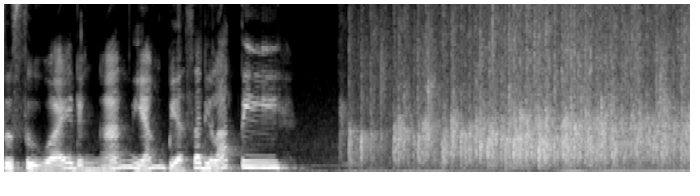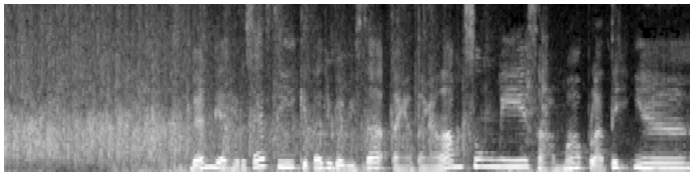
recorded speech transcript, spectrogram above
sesuai dengan yang biasa dilatih. Dan di akhir sesi kita juga bisa tanya-tanya langsung nih sama pelatihnya.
